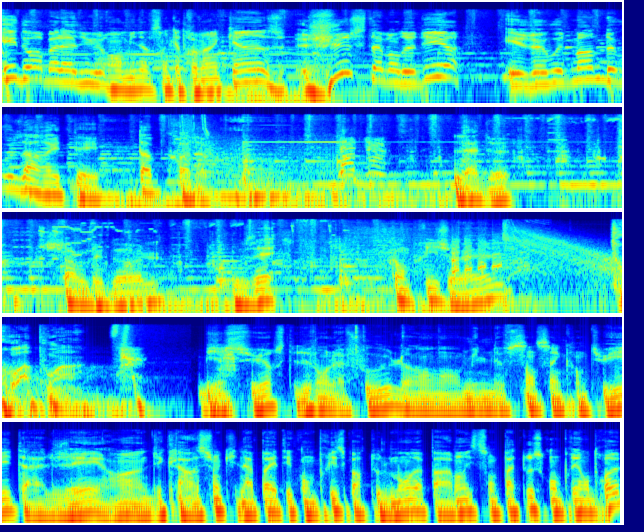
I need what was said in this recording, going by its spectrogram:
Édouard Balladur en 1995, juste avant de dire « Et je vous demande de vous arrêter ». Top chrono. La 2. La 2. Charles de Gaulle. Vous avez compris, Joël 3 points. Bien sûr, c'était devant la foule en 1958 à Alger. Hein, une déclaration qui n'a pas été comprise par tout le monde. Apparemment, ils ne sont pas tous compris entre eux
